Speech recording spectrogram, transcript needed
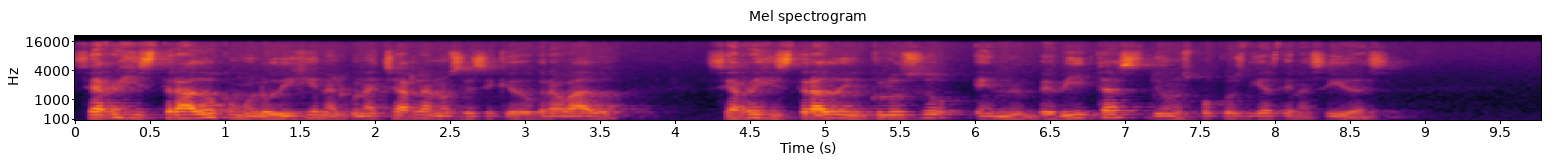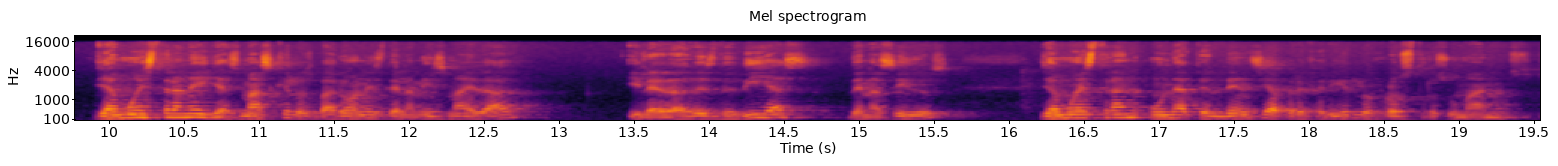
se ha registrado, como lo dije en alguna charla, no sé si quedó grabado, se ha registrado incluso en bebitas de unos pocos días de nacidas. Ya muestran ellas, más que los varones de la misma edad, y la edad es de días de nacidos, ya muestran una tendencia a preferir los rostros humanos.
